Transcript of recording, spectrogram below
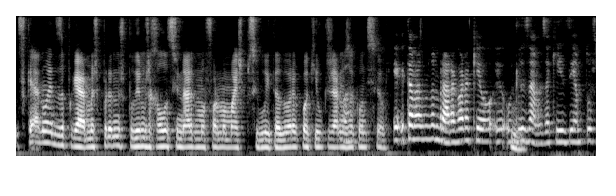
se calhar não é desapegar, mas para nos podermos relacionar de uma forma mais possibilitadora com aquilo que já nos aconteceu. Eu estava a me lembrar, agora que eu, eu hum. utilizamos aqui exemplos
